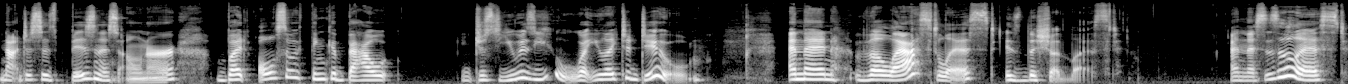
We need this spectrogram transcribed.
not just as business owner, but also think about just you as you, what you like to do. And then the last list is the should list. And this is a list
